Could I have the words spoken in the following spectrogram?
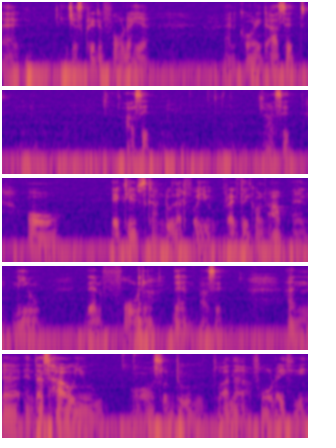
uh, just create a folder here and call it asset asset asset or Eclipse can do that for you. Right click on app and new then folder then asset. And uh, and that's how you also do to other folder if you in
